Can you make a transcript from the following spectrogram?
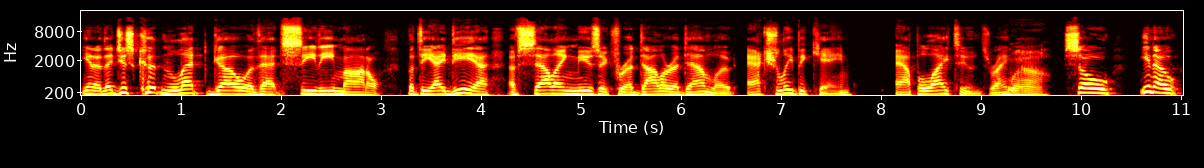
You know, they just couldn't let go of that CD model. But the idea of selling music for a dollar a download actually became Apple iTunes, right? Wow. So, you know,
